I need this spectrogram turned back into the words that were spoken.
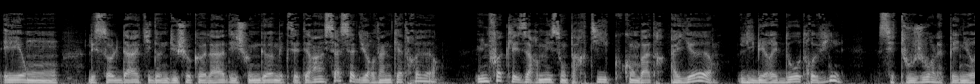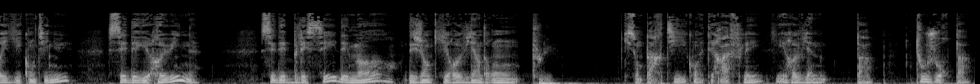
et on, les soldats qui donnent du chocolat, des chewing-gums, etc. ça, ça dure 24 heures. Une fois que les armées sont parties combattre ailleurs, libérer d'autres villes, c'est toujours la pénurie qui continue. C'est des ruines, c'est des blessés, des morts, des gens qui reviendront plus, qui sont partis, qui ont été raflés, qui reviennent pas, toujours pas.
